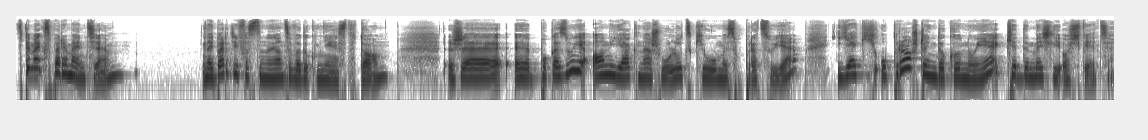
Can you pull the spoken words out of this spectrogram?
w tym eksperymencie Najbardziej fascynujące według mnie jest to, że e, pokazuje on, jak nasz ludzki umysł pracuje i jakich uproszczeń dokonuje, kiedy myśli o świecie.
